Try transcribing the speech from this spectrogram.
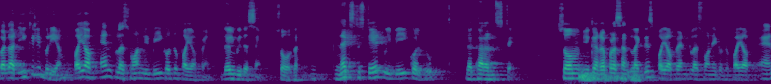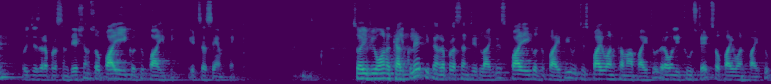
But at equilibrium pi of n plus 1 will be equal to pi of n. They will be the same. So the next state will be equal to the current state. So um, you can hmm. represent like this pi of n plus 1 equal to pi of n which is a representation. So pi equal to pi p it is the same thing. So if you want to calculate you can represent it like this pi equal to pi p which is pi 1 comma pi 2 there are only two states so pi 1 pi 2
